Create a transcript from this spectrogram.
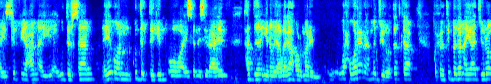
ay si fiican ay u dirsaan iyagoon ku degdegin oo aysan is iraahin. Hadda yno yaa laga horumarin wax wareer ah ma jiro. Dadka qaxooti badan ayaa jiro.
